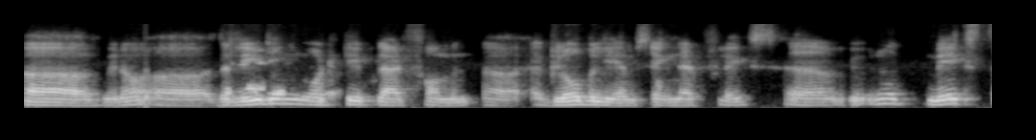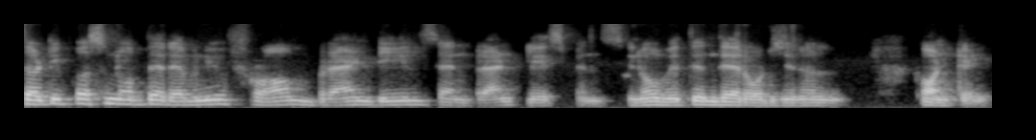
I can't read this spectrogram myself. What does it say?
uh, you know, uh, the leading OTT platform uh, globally, I'm saying Netflix, uh, you know, makes 30% of their revenue from brand deals and brand placements, you know, within their original content,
